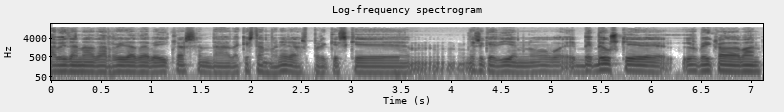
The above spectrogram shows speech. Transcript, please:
haver d'anar darrere de vehicles d'aquestes maneres perquè és que és el que diem no? veus que el vehicle de davant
